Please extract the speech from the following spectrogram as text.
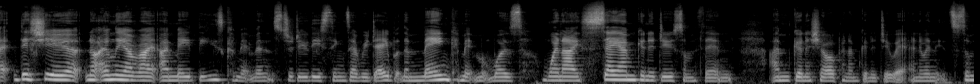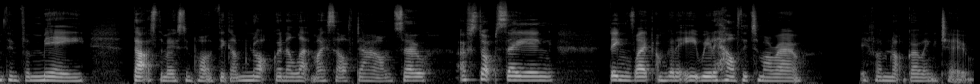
uh, this year not only have I, I made these commitments to do these things every day but the main commitment was when i say i'm going to do something i'm going to show up and i'm going to do it and when it's something for me that's the most important thing i'm not going to let myself down so i've stopped saying things like i'm going to eat really healthy tomorrow if i'm not going to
